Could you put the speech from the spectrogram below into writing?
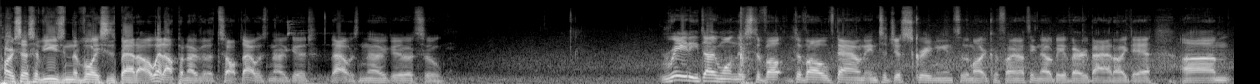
process of using the voice is better. I went up and over the top. That was no good. That was no good at all. Really don't want this to devolve down into just screaming into the microphone. I think that would be a very bad idea. Um,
